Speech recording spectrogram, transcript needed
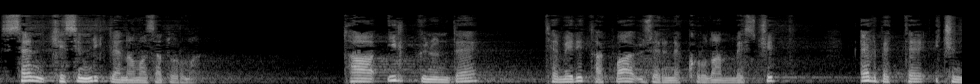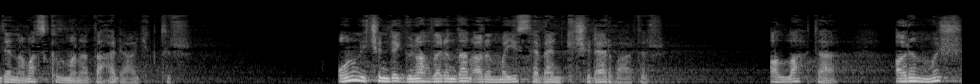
sen kesinlikle namaza durma. Ta ilk gününde temeli takva üzerine kurulan mescit, elbette içinde namaz kılmana daha layıktır. Onun içinde günahlarından arınmayı seven kişiler vardır. Allah da arınmış,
